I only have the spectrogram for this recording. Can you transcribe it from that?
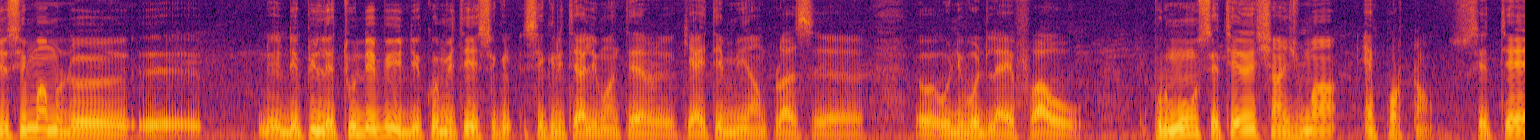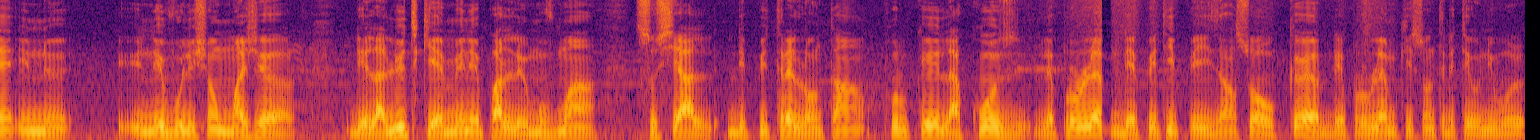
Je suis membre euh, depuis le tout début du comité sécurité alimentaire qui a été mis en place euh, au niveau de la FAO. Pour nous, c'était un changement important. C'était une, évolution majeure de la lutte qui est menée par le mouvement social depuis très longtemps pour que la cause, le problème des petits paysans soit au cœur des problèmes qui sont traités au niveau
